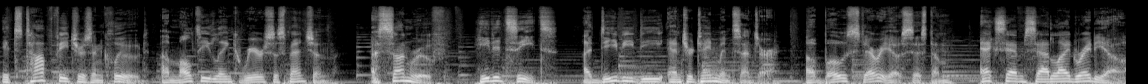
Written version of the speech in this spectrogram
Its top features include a multi-link rear suspension, a sunroof, heated seats, a DVD entertainment center, a Bose stereo system, XM satellite radio,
